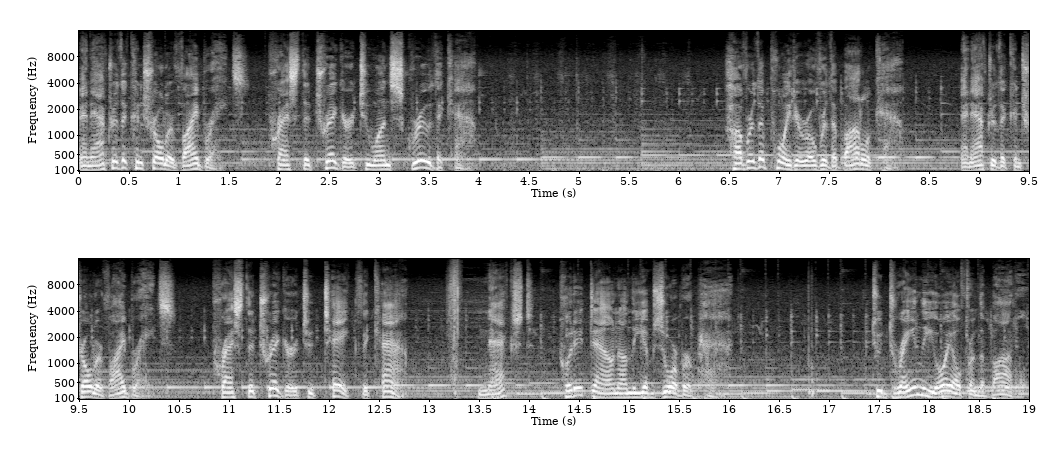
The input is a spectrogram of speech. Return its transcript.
and after the controller vibrates, press the trigger to unscrew the cap. Hover the pointer over the bottle cap, and after the controller vibrates, press the trigger to take the cap. Next, put it down on the absorber pad. To drain the oil from the bottle,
